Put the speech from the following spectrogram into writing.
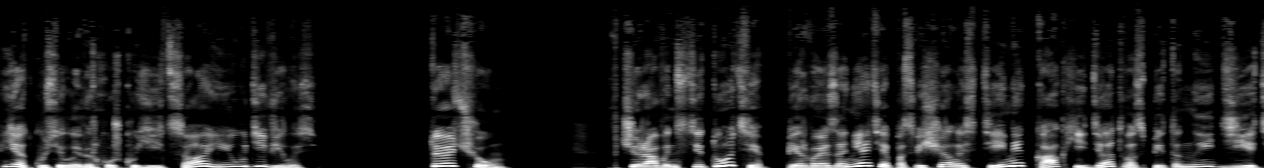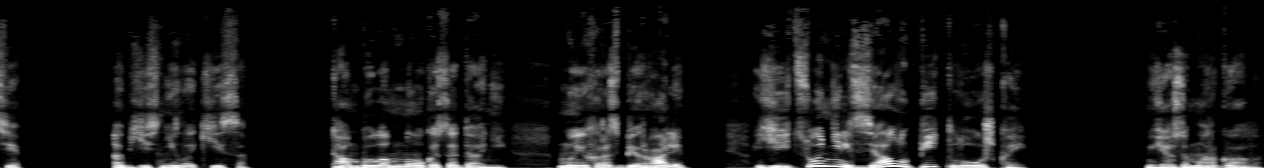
Я откусила верхушку яйца и удивилась. «Ты о чем?» «Вчера в институте первое занятие посвящалось теме, как едят воспитанные дети», — объяснила киса. «Там было много заданий. Мы их разбирали. Яйцо нельзя лупить ложкой». Я заморгала.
